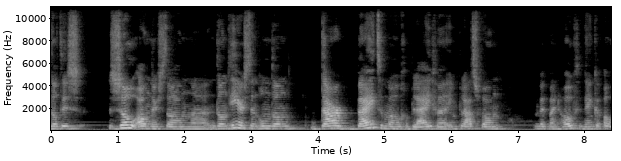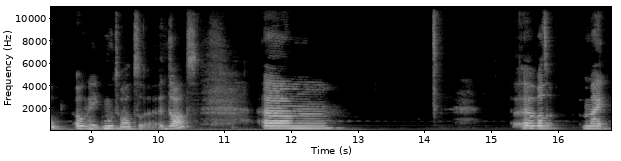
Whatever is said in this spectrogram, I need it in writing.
dat is zo anders dan, uh, dan eerst. En om dan daarbij te mogen blijven, in plaats van met mijn hoofd te denken: oh, oh nee, ik moet wat, uh, dat. Um, uh, wat mij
